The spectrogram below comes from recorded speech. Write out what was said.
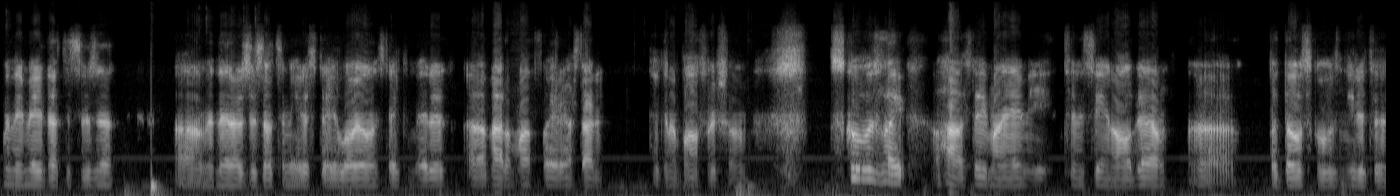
when they made that decision. Um, and then it was just up to me to stay loyal and stay committed. Uh, about a month later, I started picking up offers from schools like Ohio State, Miami, Tennessee, and all of them. Uh, but those schools needed to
